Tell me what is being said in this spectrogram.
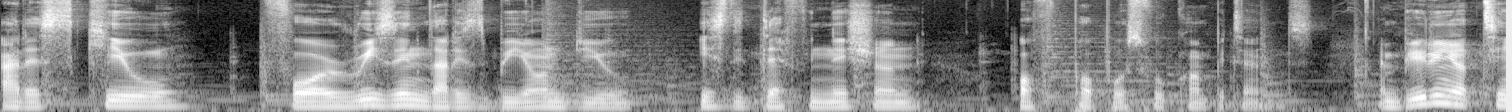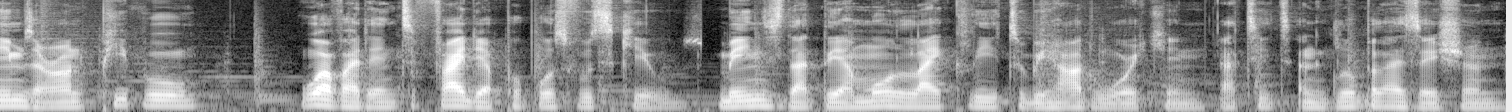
at a skill for a reason that is beyond you is the definition of purposeful competence. And building your teams around people who have identified their purposeful skills means that they are more likely to be hardworking at it, and globalization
